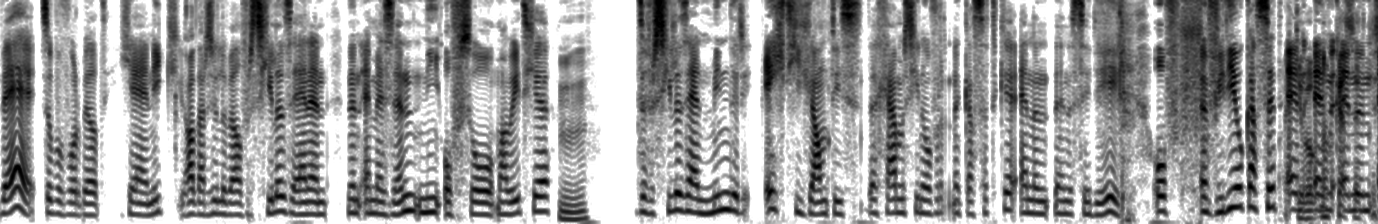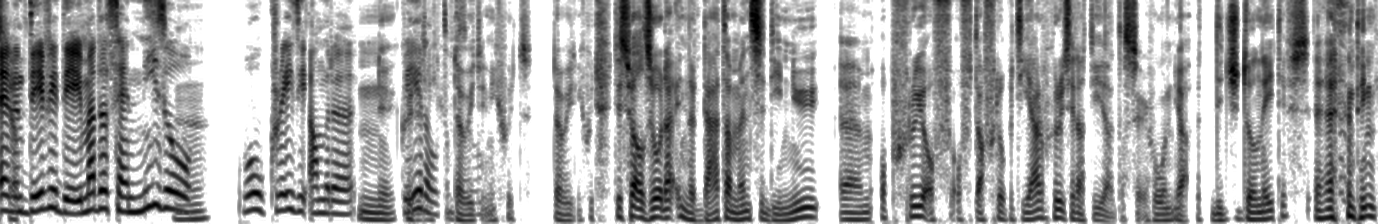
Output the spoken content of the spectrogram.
Wij. Zo bijvoorbeeld, jij en ik, ja, daar zullen wel verschillen zijn en een MSN niet of zo, maar weet je, Mm. de verschillen zijn minder echt gigantisch. Dat gaat misschien over een cassette en een, en een cd. Of een videocassette en, en, een, cassettes en een dvd. Maar dat zijn niet zo, Ja. wow, crazy andere... Nee, wereld niet. dat zo. weet ik niet goed. Dat weet ik niet goed. Het is wel zo dat inderdaad dat mensen die nu ehm, opgroeien, of, of de afgelopen tien jaar opgroeien zijn, dat, die, dat ze gewoon ja, het digital natives eh, ding.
